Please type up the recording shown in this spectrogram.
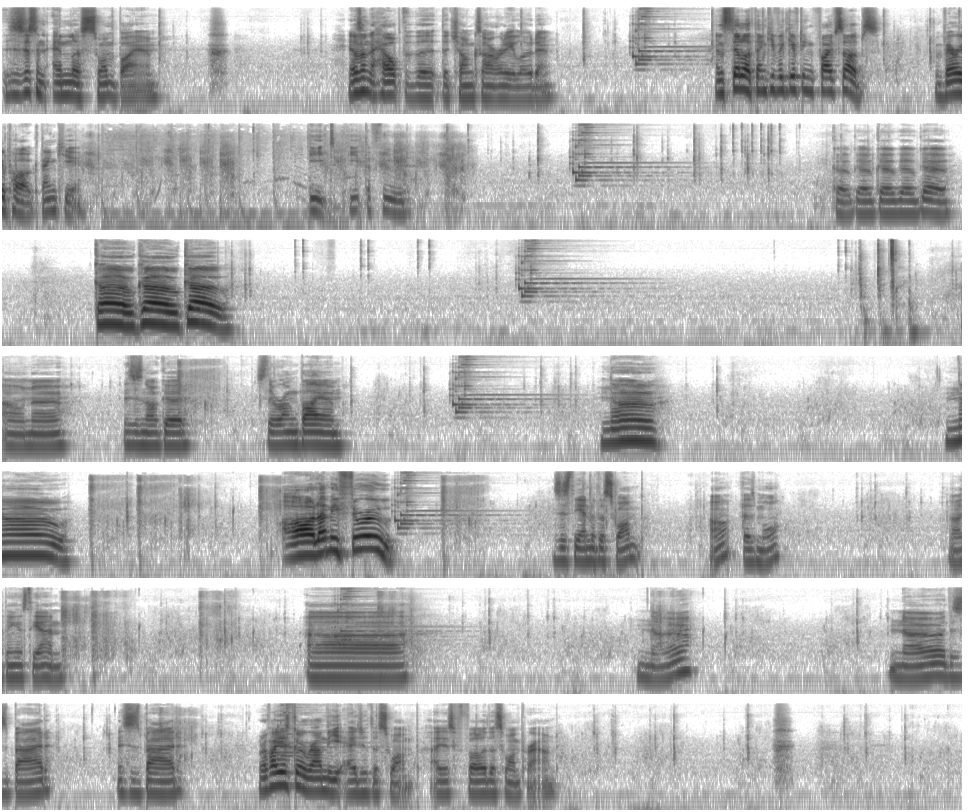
This is just an endless swamp biome. it doesn't help that the, the chunks aren't really loading. And Stella, thank you for gifting five subs. Very pog, thank you. Eat, eat the food. Go, go, go, go, go. Go, go, go. Oh no. This is not good. It's the wrong biome. No. No. Oh, let me through. Is this the end of the swamp? Oh, there's more. I think it's the end. Uh. No. No, this is bad. This is bad. What if I just go around the edge of the swamp? I just follow the swamp around.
